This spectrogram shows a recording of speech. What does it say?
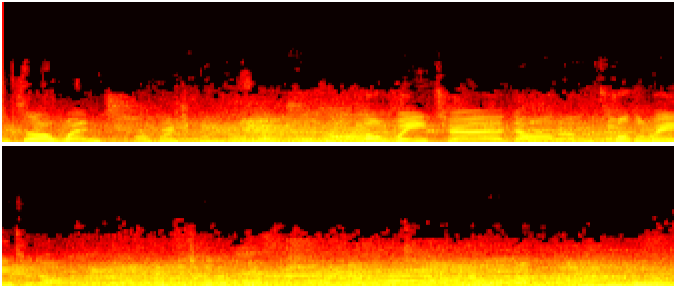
It's a wench. Our wench comes home. A waiter, darling. It's called a waiter, darling. It's called our wench. And I'm, I'm, I'm your lord.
